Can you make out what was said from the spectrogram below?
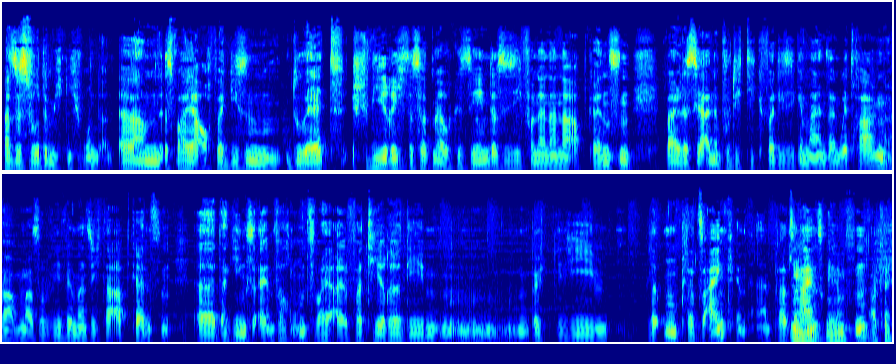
Also es würde mich nicht wundern. Ähm, es war ja auch bei diesem Duett schwierig, das hat man auch gesehen, dass sie sich voneinander abgrenzen, weil das ja eine Politik war, die sie gemeinsam getragen haben. Also wie will man sich da abgrenzen? Äh, da ging es einfach um zwei Alpha-Tiere, die, die um Platz 1 Platz mhm, eins mhm, kämpfen. Okay.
